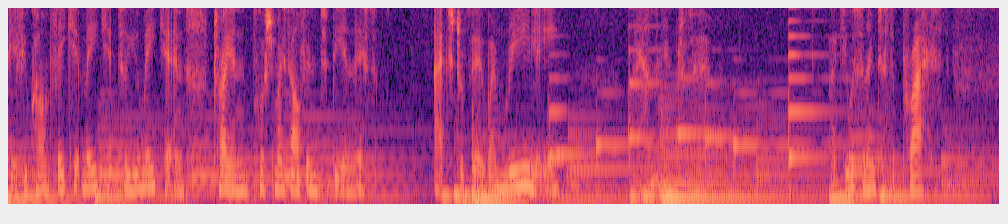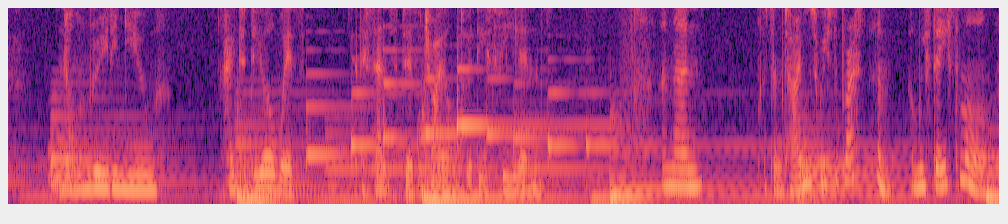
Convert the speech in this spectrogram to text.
If you can't fake it, make it till you make it, and try and push myself into being this extrovert when really I am an introvert. like it was something to suppress. No one really knew how to deal with the sensitive child with these feelings. And then sometimes we suppress them and we stay small.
